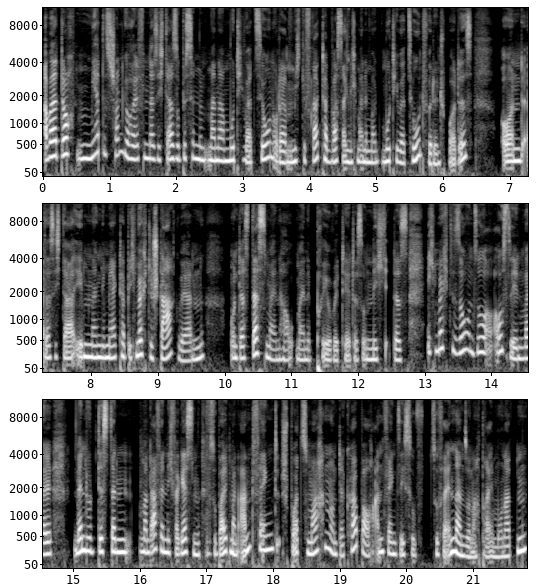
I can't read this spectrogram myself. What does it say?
aber doch, mir hat es schon geholfen, dass ich da so ein bisschen mit meiner Motivation oder mich gefragt habe, was eigentlich meine Mo- Motivation für den Sport ist. Und dass ich da eben dann gemerkt habe, ich möchte stark werden und dass das mein Haupt, meine Priorität ist und nicht das, ich möchte so und so aussehen, weil wenn du das dann, man darf ja nicht vergessen, sobald man anfängt, Sport zu machen und der Körper auch anfängt, sich so zu verändern, so nach drei Monaten,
